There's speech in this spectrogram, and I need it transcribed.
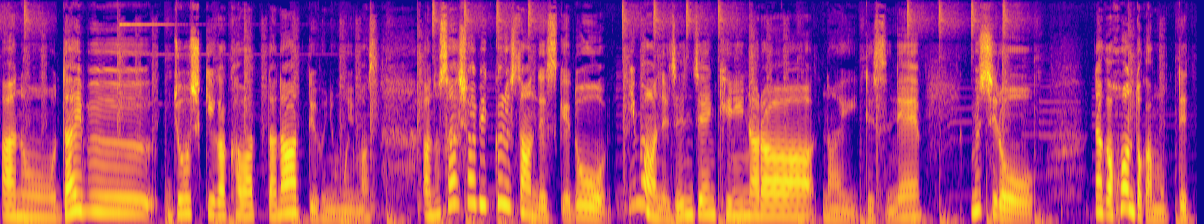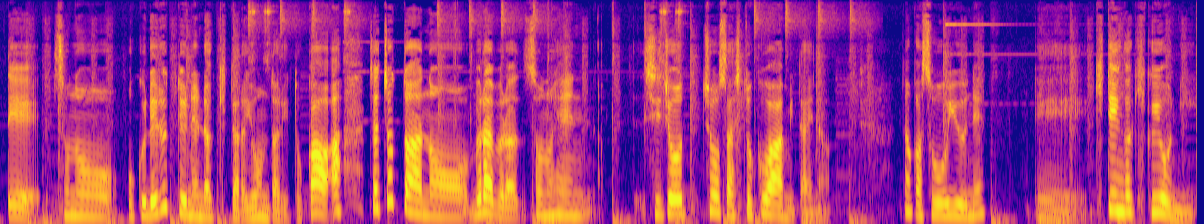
あのだいぶ常識が変わったなっていうふうに思います。あの最初はびっくりしたんですけど今はね全然気にならないですね。むしろなんか本とか持ってってその遅れるっていう連絡来たら読んだりとかあじゃあちょっとあのブラブラその辺市場調査しとくわみたいななんかそういうね、えー、起点が効くように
